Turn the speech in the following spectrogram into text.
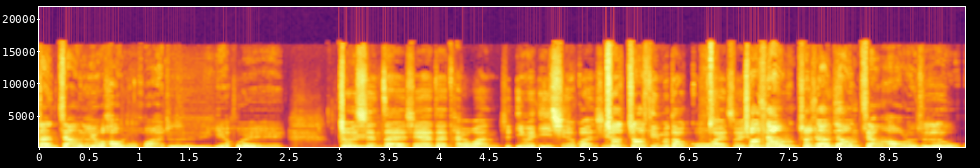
但这样有好有坏，就是也会，就是现在现在在台湾，就因为疫情的关系，就就听不到国外，所以就像就像这样讲好了，就是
